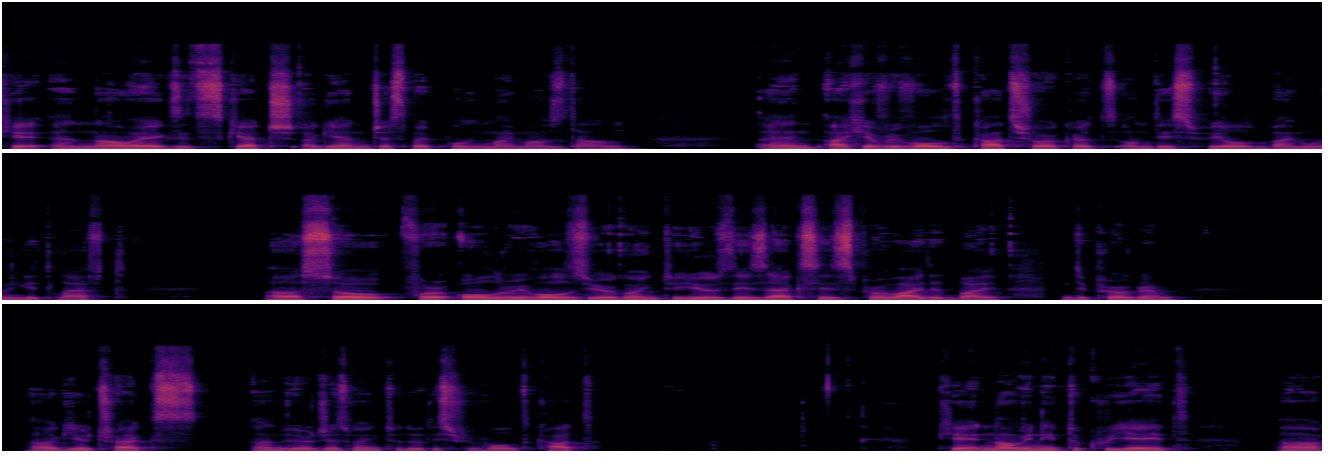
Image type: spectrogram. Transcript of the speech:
okay and now I exit sketch again just by pulling my mouse down. And I have revolved cut shortcut on this wheel by moving it left. Uh, so for all revolves you're going to use these axes provided by the program uh, GearTrax and we're just going to do this revolved cut. Okay now we need to create a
